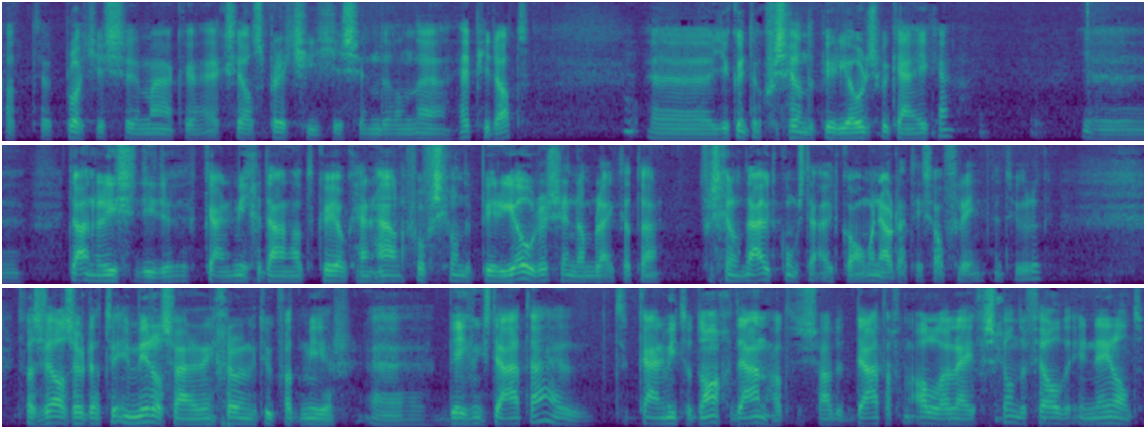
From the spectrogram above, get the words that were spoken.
wat uh, plotjes uh, maken, Excel-spreadsheetjes en dan heb je dat. je kunt ook verschillende periodes bekijken. de analyse die de KNMI gedaan had, kun je ook herhalen voor verschillende periodes. En dan blijkt dat daar verschillende uitkomsten uitkomen. Nou, dat is al vreemd natuurlijk. Het was wel zo dat we inmiddels waren in Groningen natuurlijk wat meer bevingsdata. Het KNMI tot dan gedaan had, dus ze hadden data van allerlei verschillende velden in Nederland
